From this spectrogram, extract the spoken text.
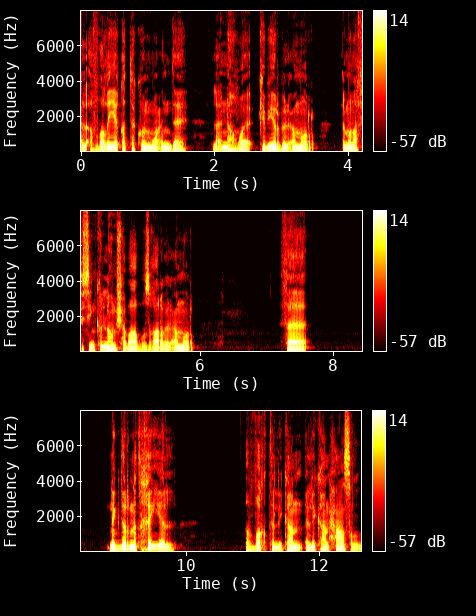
الأفضلية قد تكون مو عنده لأنه هو كبير بالعمر. المنافسين كلهم شباب وصغار بالعمر. ف نقدر نتخيل الضغط اللي كان اللي كان حاصل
